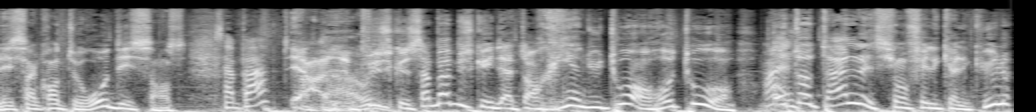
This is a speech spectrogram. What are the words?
les 50 euros d'essence. Sympa Et, ah, plus que sympa puisqu'il n'attend rien du tout en retour. Ouais. Au total, si on fait le calcul,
